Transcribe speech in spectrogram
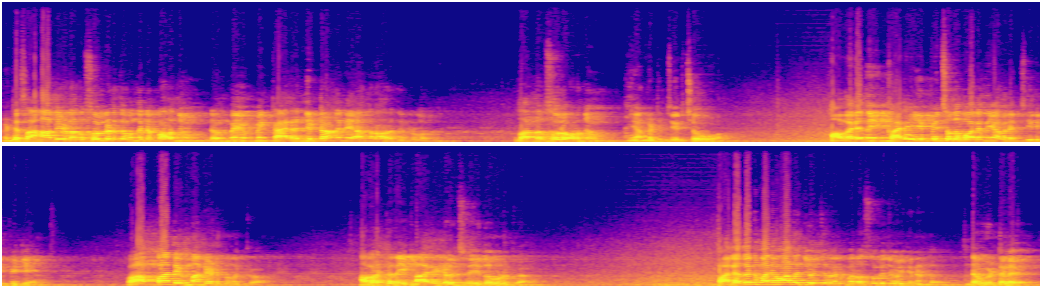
എന്നിട്ട് സഹാബിയുടെ റസൂലിന്റെ അടുത്ത് വന്നിട്ട് പറഞ്ഞു എന്റെ ഉമ്മയും ഉമ്മയും കരഞ്ഞിട്ടാണ് എന്നെ യാത്ര പറഞ്ഞിട്ടുള്ളത്. അതാ റസൂൽ പറഞ്ഞു നീ അങ്ങോട്ട് ചിരിച്ചു പോവാ. അവരെ നീ കരയിപ്പിച്ചതുപോലെ നീ അവരെ ചിരിപ്പിക്കുക. വാപ്പാന്റെ ഉമ്മാന്റെ അടുത്ത് നിൽക്കുക. അവർക്ക് നീ കാര്യങ്ങൾ ചെയ്തു കൊടുക്കുക. പലതിനും അനുവാദം ചോദിച്ചു വരുമ്പോൾ റസൂൽ ചോദിക്കുന്നുണ്ട് എന്റെ വീട്ടിൽ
